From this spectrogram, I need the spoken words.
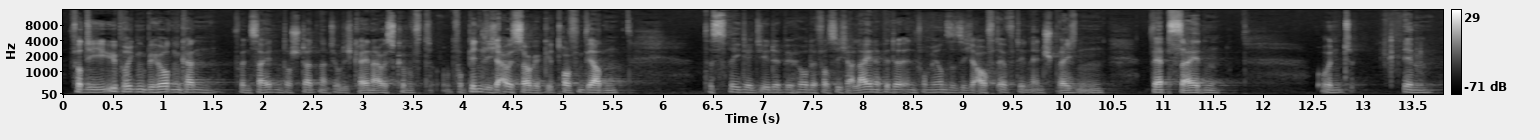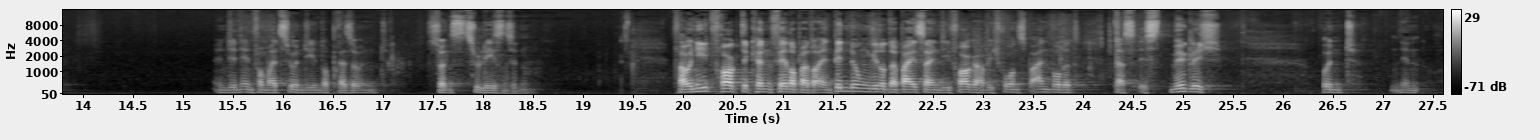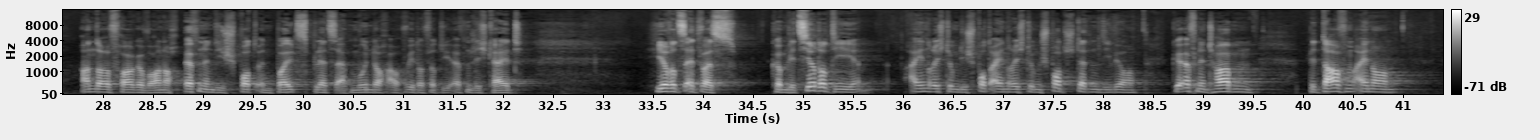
Für die übrigen Behörden kann von Seiten der Stadt natürlich keine Auskunft, verbindliche Aussage getroffen werden. Das regelt jede Behörde für sich alleine. Bitte informieren Sie sich oft auf den entsprechenden Webseiten und im, in den Informationen, die in der Presse und sonst zu lesen sind. Frau Nied fragte, können Väter bei der Entbindung wieder dabei sein? Die Frage habe ich vor uns beantwortet. Das ist möglich. Und eine andere Frage war noch, öffnen die Sport- und Bolzplätze ab Montag auch wieder für die Öffentlichkeit? Hier wird es etwas komplizierter. Die Einrichtungen, die Sporteinrichtungen, Sportstätten, die wir geöffnet haben, bedarfen einer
